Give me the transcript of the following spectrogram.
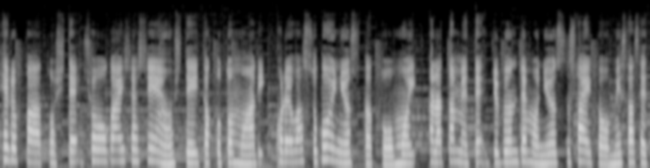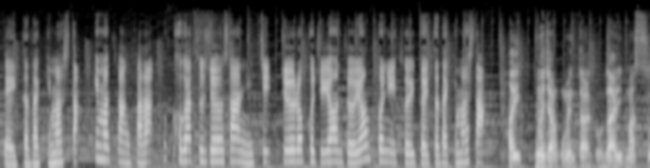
ヘルパーとして障害者支援をしていたこともあり、これはすごいニュースだと思い、改めて自分でもニュースサイトを見させていただきました。ひまちゃんから9月13日16時44分にツイートいただきました。はいひまちゃんコメントありがとうございます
